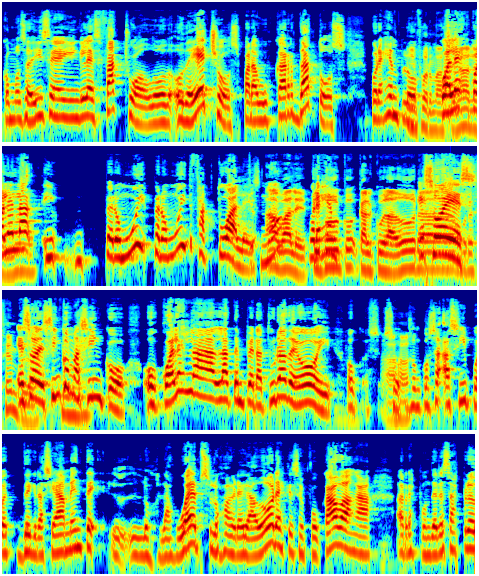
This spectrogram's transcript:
como se dice en inglés, factual o, de hechos para buscar datos. Por ejemplo, ¿cuál es, cuál es la, pero muy, pero muy factuales, ¿no? Ah, vale, por tipo ejemplo, calculadora. Eso es, eso es, 5 más 5. O cuál es la, la temperatura de hoy. O, son, son, cosas así, pues desgraciadamente los, las webs, los agregadores que se enfocaban a, a responder esas pre,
